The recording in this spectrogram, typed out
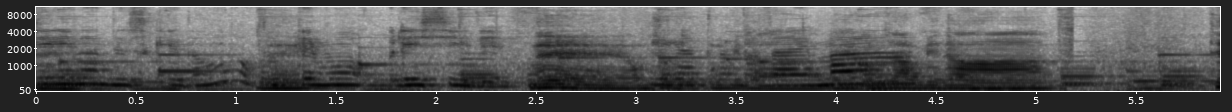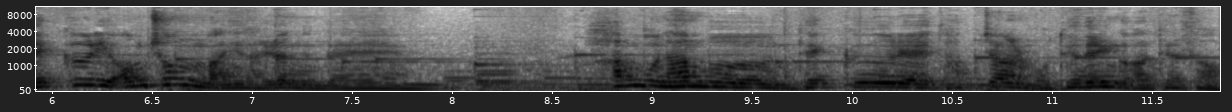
思議なんですけども、と 네 ても嬉しいです。 네, 엄청 감사합니다. 기쁩니다. 네, 감사합니다. 댓글이 엄청 많이 달렸는데 한 분 한 분 댓글에 답장을 못 해드린 것 같아서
